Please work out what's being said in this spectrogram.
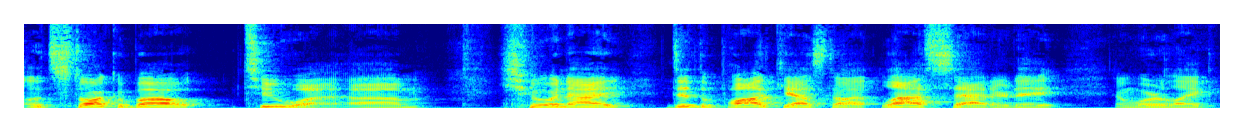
let's talk about Tua. Um, you and I did the podcast last Saturday, and we're like,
